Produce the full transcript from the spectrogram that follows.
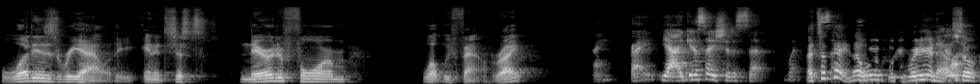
what is reality, and it's just narrative form what we found, right? Right, right. Yeah, I guess I should have said what. That's okay. No, we're, we're here now. So,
